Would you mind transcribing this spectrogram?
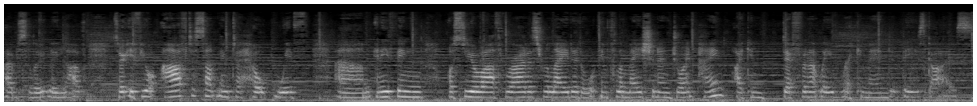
absolutely love. So if you're after something to help with um, anything osteoarthritis related or inflammation and joint pain, I can definitely recommend these guys.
